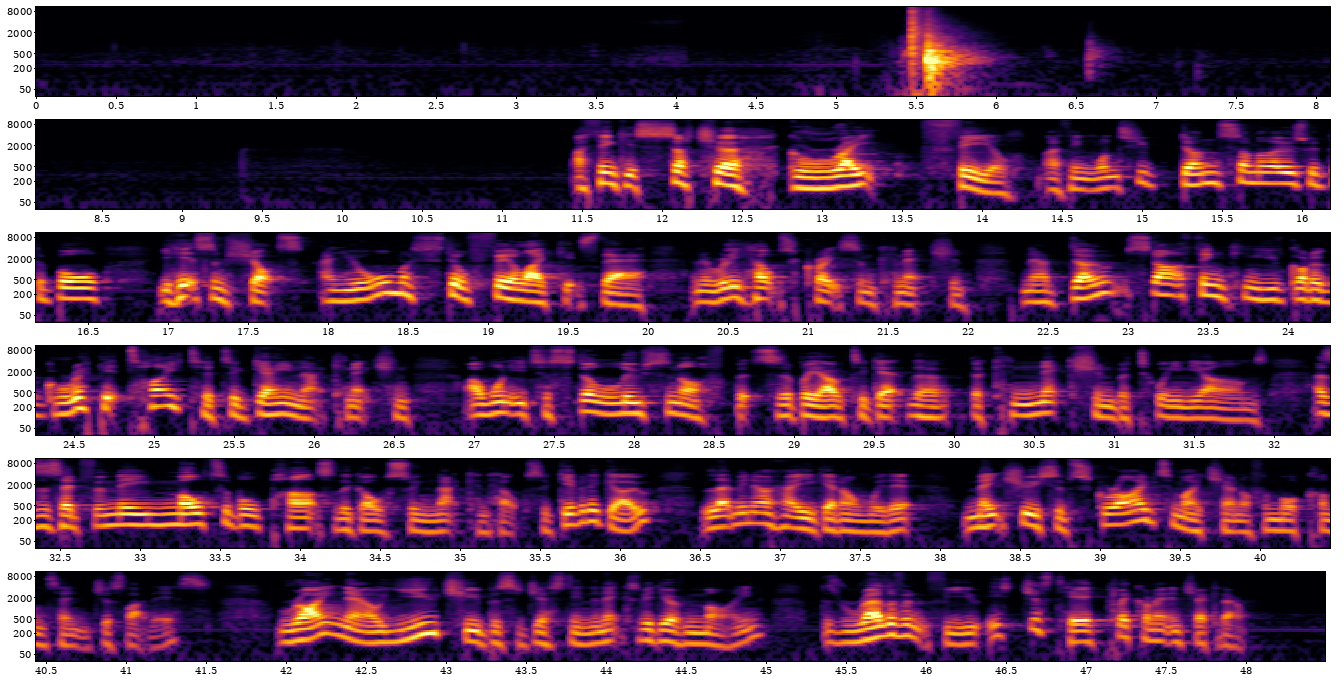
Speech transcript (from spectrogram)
I think it's such a great feel. I think once you've done some of those with the ball, you hit some shots and you almost still feel like it's there and it really helps create some connection. Now don't start thinking you've got to grip it tighter to gain that connection. I want you to still loosen off but to be able to get the, the connection between the arms. As I said, for me, multiple parts of the golf swing that can help. So give it a go. Let me know how you get on with it. Make sure you subscribe to my channel for more content just like this. Right now, YouTube is suggesting the next video of mine that's relevant for you it's just here. Click on it and check it out.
